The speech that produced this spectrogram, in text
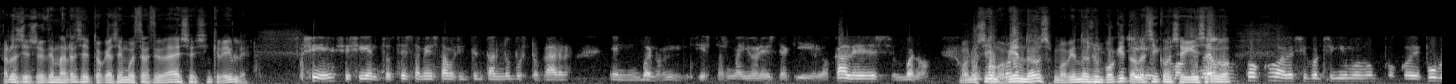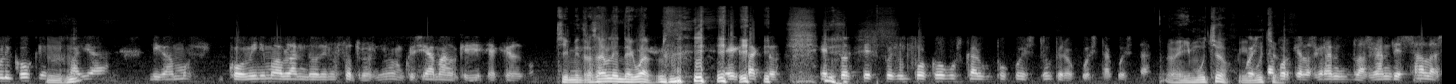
Claro, si sois de Manresa y tocas en vuestra ciudad, eso es increíble. Sí, sí, sí. Entonces también estamos intentando pues tocar en, bueno, en fiestas mayores de aquí locales, bueno. Bueno, sí, poco- moviéndoos, moviéndoos un poquito, a ver si conseguís algo. Un poco, a ver si conseguimos un poco de público que nos Ujú. vaya, digamos, como mínimo hablando de nosotros, ¿no? Aunque sea mal, que dice aquel. Sí, mientras hablen da igual. Exacto. Entonces, pues un poco buscar un poco esto, pero cuesta, cuesta. y mucho, y Cuesta mucho. porque las, gran, las grandes salas,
